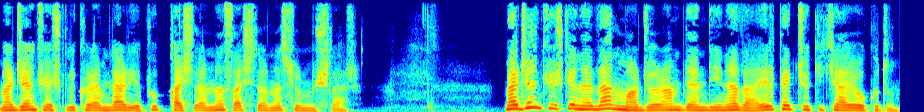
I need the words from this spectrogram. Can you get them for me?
mercan köşklü kremler yapıp kaşlarına saçlarına sürmüşler. Mercan köşke neden marjoram dendiğine dair pek çok hikaye okudum.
